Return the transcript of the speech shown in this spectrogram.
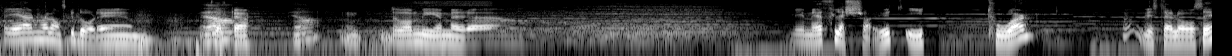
Treeren var ganske dårlig, Ja, følte jeg. ja. Det var mye mer Mye mer flesja ut i toeren, hvis det er lov å si.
